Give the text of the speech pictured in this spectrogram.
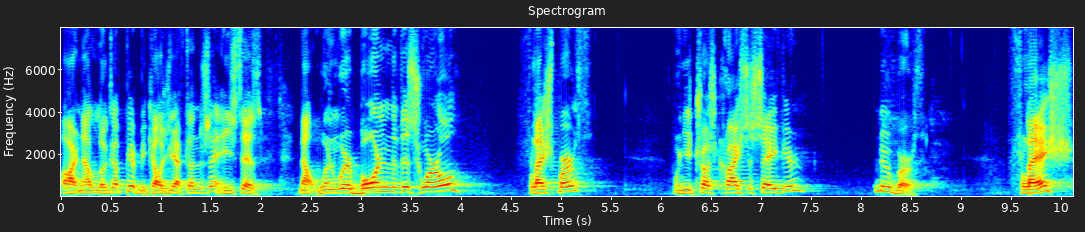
All right, now look up here because you have to understand. He says, now when we're born into this world, flesh birth, when you trust Christ as Savior, new birth. Flesh,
